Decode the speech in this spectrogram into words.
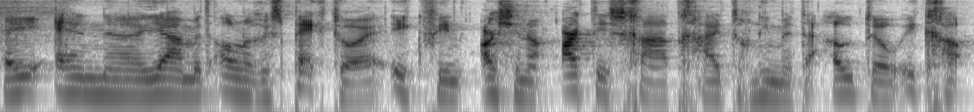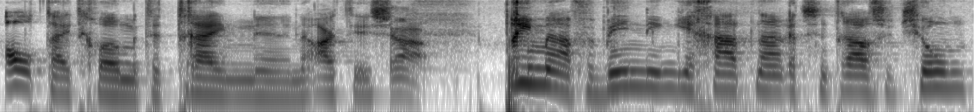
Hey, en eh, ja, met alle respect hoor. Ik vind, als je naar Artis gaat, ga je toch niet met de auto. Ik ga altijd gewoon met de trein eh, naar Artis. Ja. Prima verbinding. Je gaat naar het Centraal Station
